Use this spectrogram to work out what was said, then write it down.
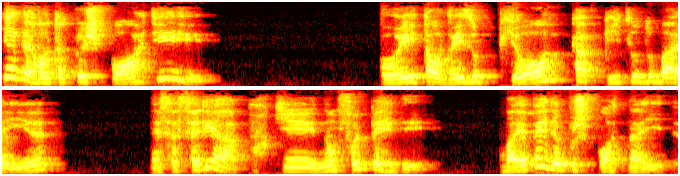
E a derrota para o esporte foi talvez o pior capítulo do Bahia nessa Série A, porque não foi perder. O Bahia perdeu para o esporte na ida.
